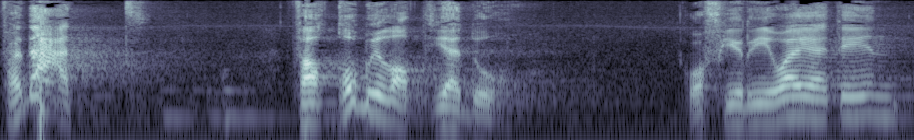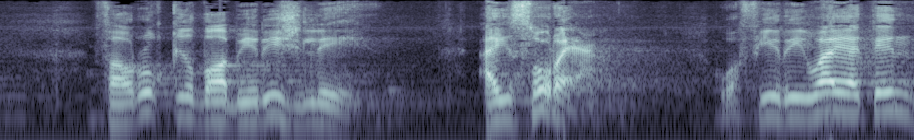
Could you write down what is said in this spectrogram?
فدعت. فقبضت يده. وفي رواية فرقض برجله أي صرع. وفي رواية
